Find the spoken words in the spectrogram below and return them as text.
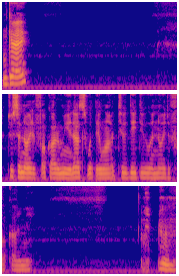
Okay? Just annoy the fuck out of me, and that's what they want to. They do annoy the fuck out of me.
